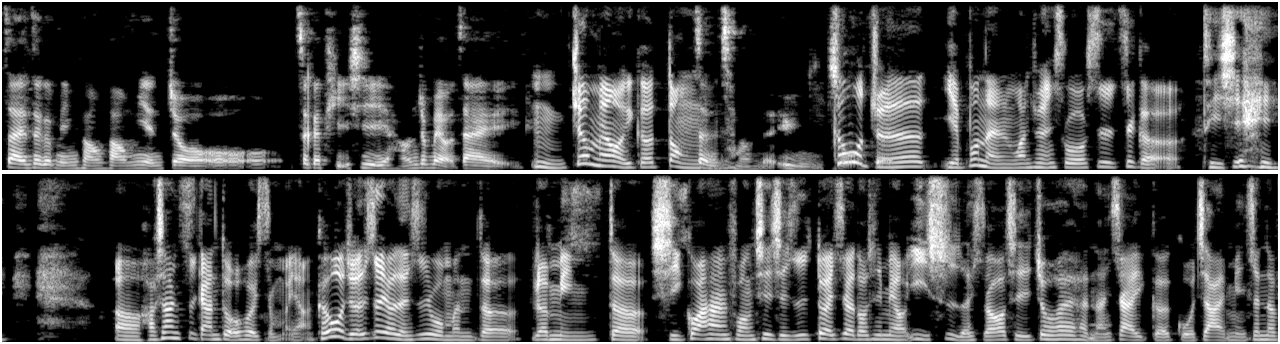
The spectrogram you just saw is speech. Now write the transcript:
在这个民防方面就，这个体系好像就没有在，嗯，就没有一个动正常的运作。所以我觉得也不能完全说是这个体系呃，好像自甘堕落会怎么样？可是我觉得这有点是我们的人民的习惯和风气，其实对这个东西没有意识的时候，其实就会很难在一个国家里面真的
